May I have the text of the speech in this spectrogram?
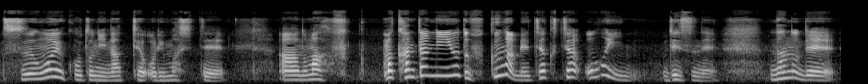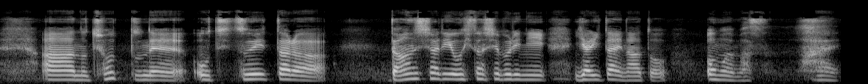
すごいことになっておりまして、あの、まあ、まあ、簡単に言うと服がめちゃくちゃ多いんですね。なので、あの、ちょっとね、落ち着いたら、断捨離を久しぶりにやりたいなと思います。はい。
